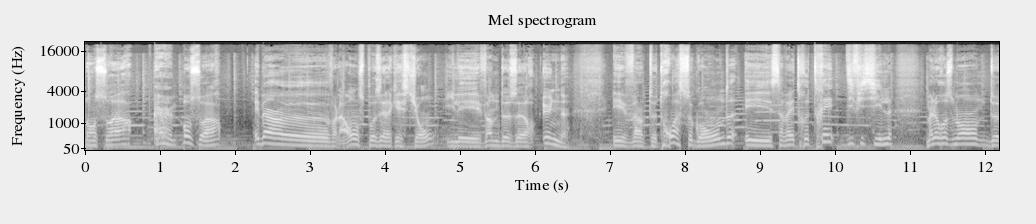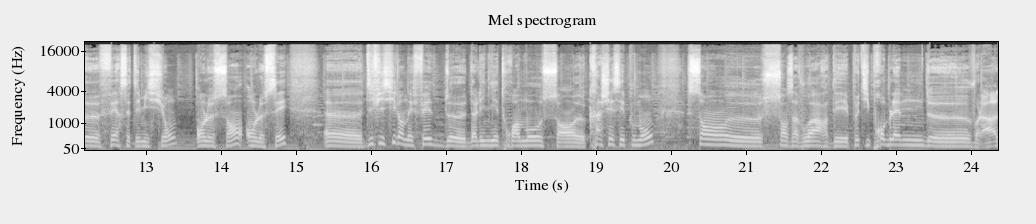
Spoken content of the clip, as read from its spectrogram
Bonsoir, bonsoir. Eh ben euh, voilà, on se posait la question. Il est 22h01 et 23 secondes et ça va être très difficile malheureusement de faire cette émission. On le sent, on le sait. Euh, difficile en effet d'aligner trois mots sans euh, cracher ses poumons, sans, euh, sans avoir des petits problèmes de voilà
